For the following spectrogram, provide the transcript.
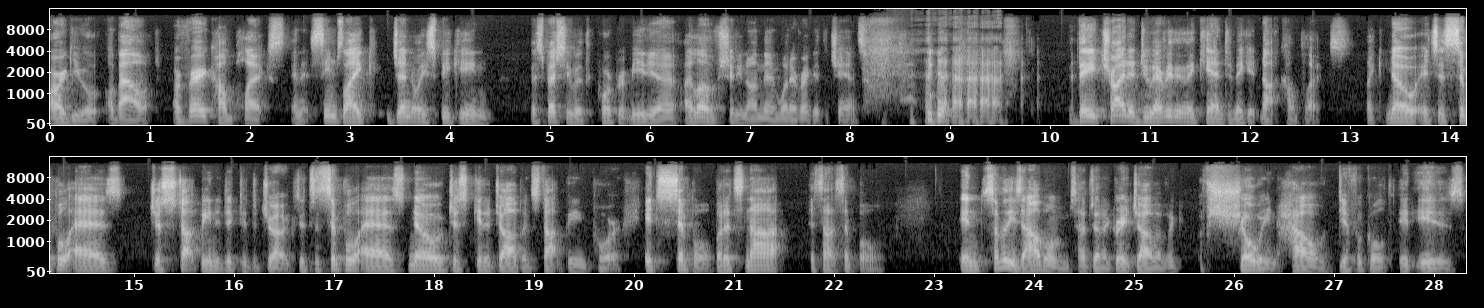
argue about, are very complex. And it seems like, generally speaking, especially with corporate media, I love shitting on them whenever I get the chance. they try to do everything they can to make it not complex. Like, no, it's as simple as just stop being addicted to drugs. It's as simple as no, just get a job and stop being poor. It's simple, but it's not. It's not simple. And some of these albums have done a great job of, of showing how difficult it is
